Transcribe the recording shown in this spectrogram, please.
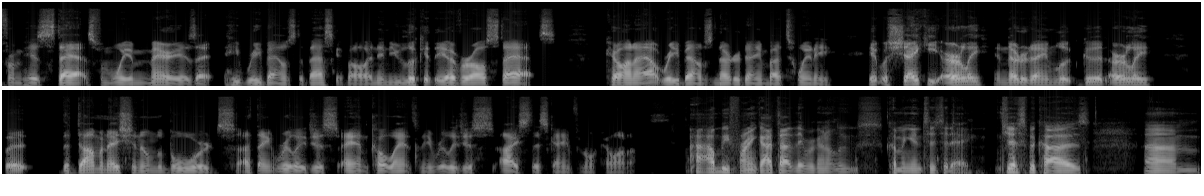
from his stats from William Mary is that he rebounds the basketball, and then you look at the overall stats. Carolina out rebounds Notre Dame by 20. It was shaky early, and Notre Dame looked good early, but the domination on the boards, I think, really just and Cole Anthony really just iced this game for North Carolina. I'll be frank. I thought they were going to lose coming into today, just because um,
